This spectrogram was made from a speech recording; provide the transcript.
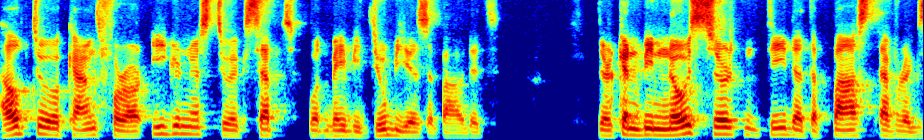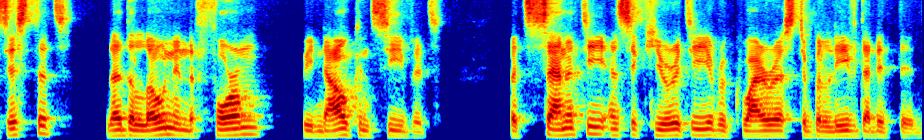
help to account for our eagerness to accept what may be dubious about it. There can be no certainty that the past ever existed, let alone in the form we now conceive it. But sanity and security require us to believe that it did.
